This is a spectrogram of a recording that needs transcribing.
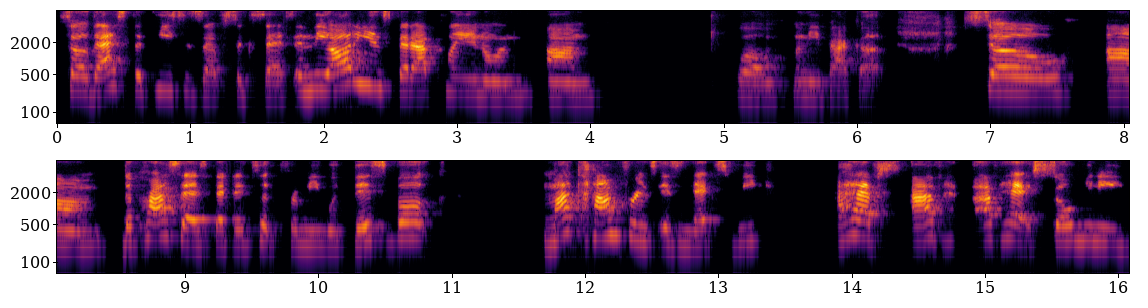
so that's the pieces of success and the audience that i plan on um, well, let me back up. So um, the process that it took for me with this book, my conference is next week. I have I've I've had so many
